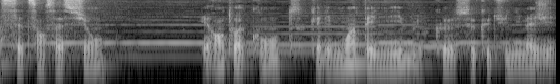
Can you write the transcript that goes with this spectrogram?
Cette sensation et rends-toi compte qu'elle est moins pénible que ce que tu n'imagines.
